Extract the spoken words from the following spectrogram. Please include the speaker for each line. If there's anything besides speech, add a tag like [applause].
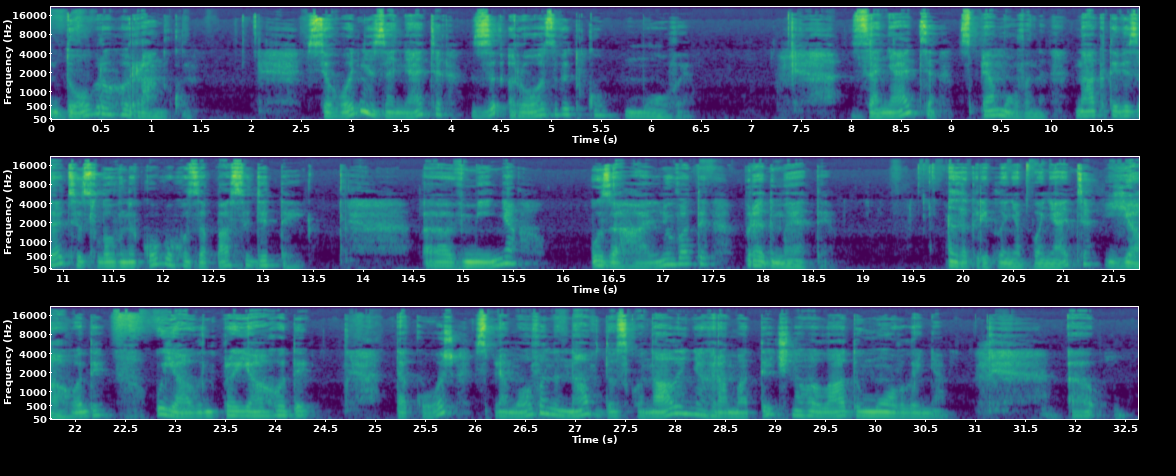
Speaker 1: Доброго ранку! Сьогодні заняття з розвитку мови. Заняття спрямоване на активізацію словникового запасу дітей, е, вміння узагальнювати предмети, закріплення поняття ягоди, уявлень про ягоди. Також спрямовано на вдосконалення граматичного ладу мовлення, е,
